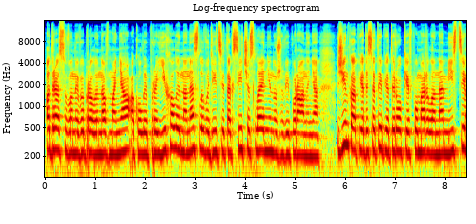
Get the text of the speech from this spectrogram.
Адресу вони вибрали навмання. А коли приїхали, нанесли водійці таксі численні ножові поранення. Жінка 55 років померла на місці,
